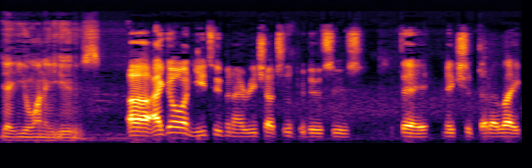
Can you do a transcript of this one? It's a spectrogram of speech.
that you want to use? uh, I go on YouTube and I reach out to the producers. They make shit that I like.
